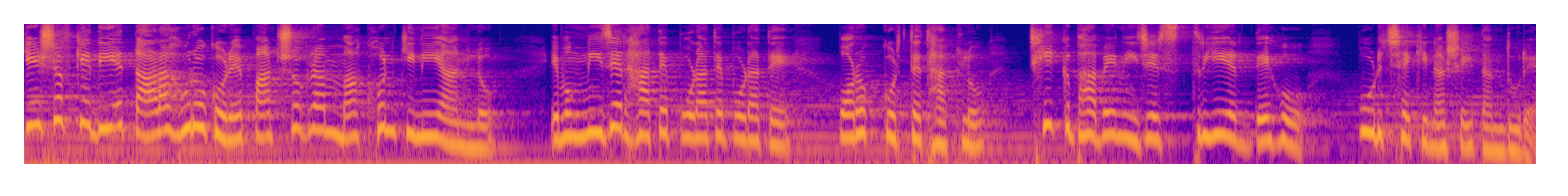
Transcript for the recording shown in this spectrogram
কেশবকে দিয়ে তাড়াহুড়ো করে পাঁচশো গ্রাম মাখন কিনিয়ে আনলো এবং নিজের হাতে পোড়াতে পোড়াতে পরখ করতে থাকল ঠিকভাবে নিজের স্ত্রীর দেহ পুড়ছে কিনা সেই তান্দুরে।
